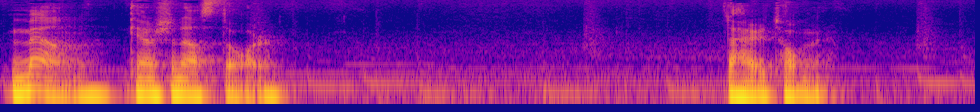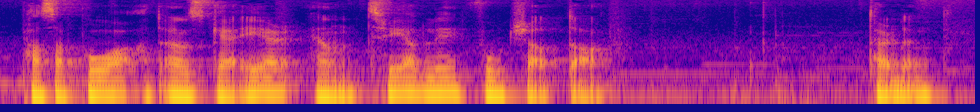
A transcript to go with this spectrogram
men kanske nästa år. Det här är Tommy. Passa på att önska er en trevlig fortsatt dag. Ta det lugnt.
